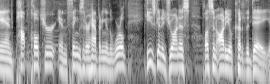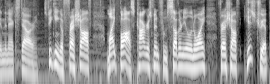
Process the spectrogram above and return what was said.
and pop culture and things that are happening in the world. He's going to join us, plus an audio cut of the day in the next hour. Speaking of fresh off, Mike Bost, congressman from Southern Illinois, fresh off his trip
